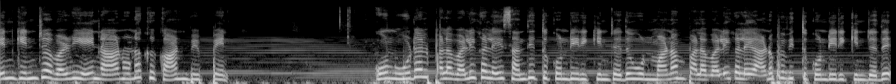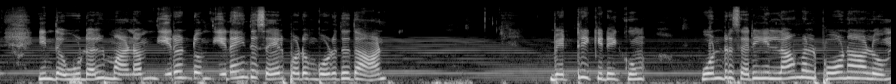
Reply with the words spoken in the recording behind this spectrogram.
என்கின்ற வழியை நான் உனக்கு காண்பிப்பேன். உன் உடல் பல வழிகளை சந்தித்து கொண்டிருக்கின்றது உன் மனம் பல வழிகளை அனுபவித்து கொண்டிருக்கின்றது. இந்த உடல் மனம் இரண்டும் இணைந்து செயல்படும் பொழுதுதான் வெற்றி கிடைக்கும். ஒன்று சரியில்லாமல் போனாலும்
